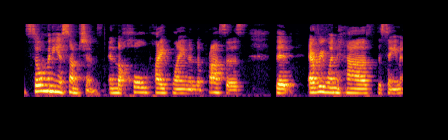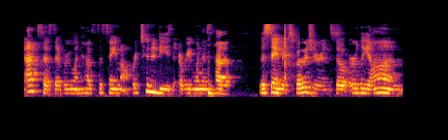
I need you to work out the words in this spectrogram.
so many assumptions in the whole pipeline and the process that everyone has the same access, everyone has the same opportunities, everyone has mm-hmm. had the same exposure. And so early on,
